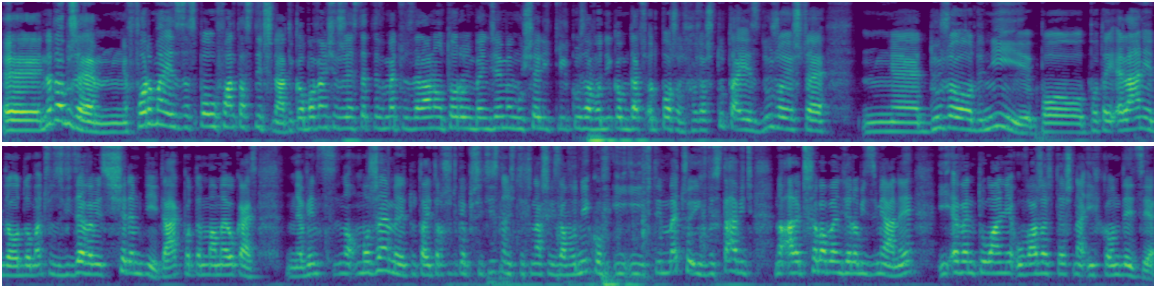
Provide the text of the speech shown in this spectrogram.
E, No dobrze, mm, forma jest zespołu fantastyczna, tylko obawiam się, że niestety w meczu z Elaną Toruń będziemy musieli kilku zawodnikom dać odpocząć, chociaż tutaj jest dużo jeszcze, mm, e, dużo dni po, po tej Elanie do, do meczu z Widzewem jest 7 dni, tak? Potem mamy UKS, więc no, możemy tutaj troszeczkę przycisnąć tych naszych zawodników i, i w tym meczu ich wystawić, no ale trzeba będzie robić zmiany i ewentualnie uważać też na ich kondycję.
